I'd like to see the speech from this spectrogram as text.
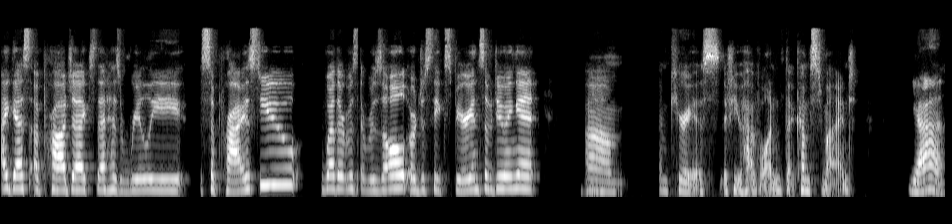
I guess, a project that has really surprised you, whether it was the result or just the experience of doing it? Mm-hmm. Um, I'm curious if you have one that comes to mind. Yeah.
